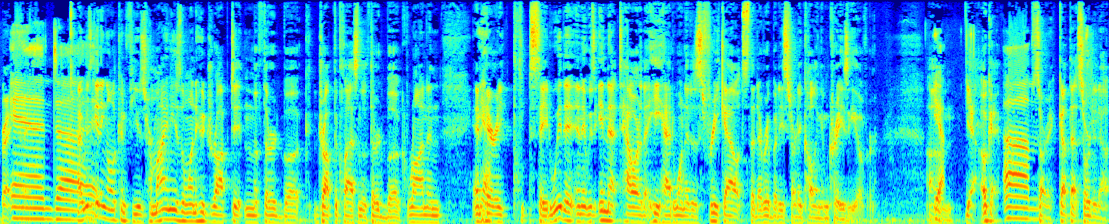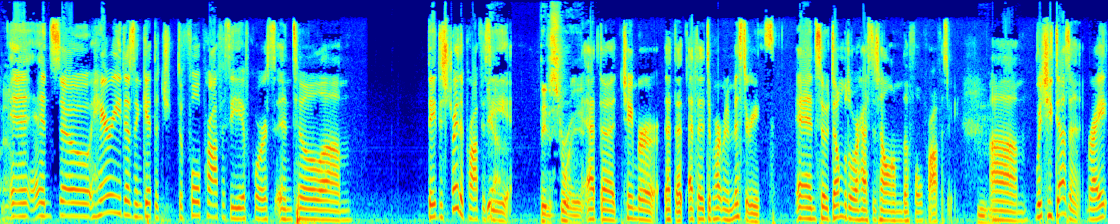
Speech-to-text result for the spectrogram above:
Right. And uh, I was getting all confused. Hermione's the one who dropped it in the third book, dropped the class in the third book. Ron and, and Yeah. Harry stayed with it, and it was in that tower that he had one of his freakouts that everybody started calling him crazy over. Um, Yeah. Um, Yeah. Okay. Sorry. Got that sorted out now. and, and so Harry doesn't get the, the full prophecy, of course, until um, they destroy the prophecy yeah. They destroy it. at the chamber at the at the Department of Mysteries, and so Dumbledore has to tell him the full prophecy, Mm-hmm. um, which he doesn't. Right?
